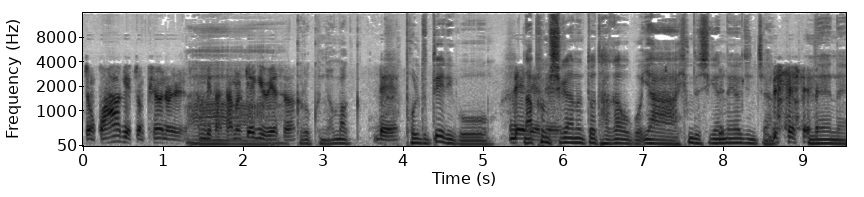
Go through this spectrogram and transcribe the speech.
좀 과하게 좀 표현을 합니다. 아, 잠을 깨기 위해서. 그렇군요. 막 네. 볼도 때리고 네, 납품 네, 네. 시간은 또 다가오고 야 힘드시겠네요 진짜. 네. 네네.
